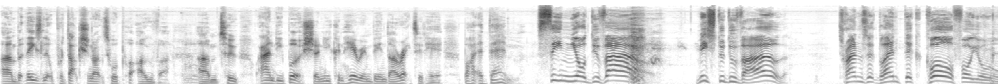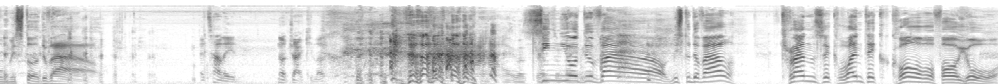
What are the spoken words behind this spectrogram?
Um, but these little production notes were put over um, to Andy Bush, and you can hear him being directed here by Adem. Signor Duval, Mr. Duval, transatlantic call for you, Mr. Duval. Italian, not Dracula. Signor Duval, Mr. Duval, transatlantic call for you,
